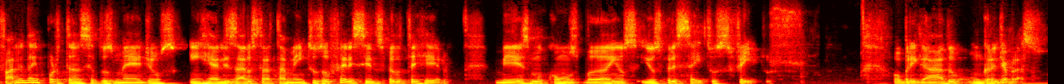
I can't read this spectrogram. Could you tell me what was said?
fale da importância dos médiums em realizar os tratamentos oferecidos pelo terreiro, mesmo com os banhos e os preceitos feitos. Obrigado, um grande abraço.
